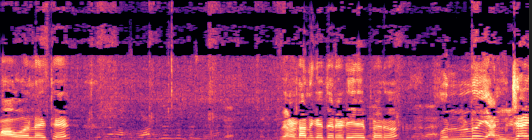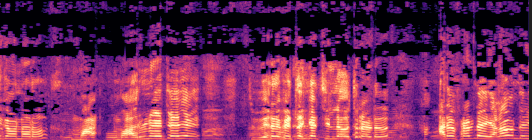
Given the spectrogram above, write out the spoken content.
మా వాళ్ళు అయితే వెళ్ళడానికి అయితే రెడీ అయిపోయారు. ఫుల్ ఎంజాయ్గా ఉన్నారు. మా మా అరుణ్ అయితే వేరే విధంగా చిల్ అవుతున్నాడు. అరే ఫ్రెండ్ ఎలా ఉంది?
